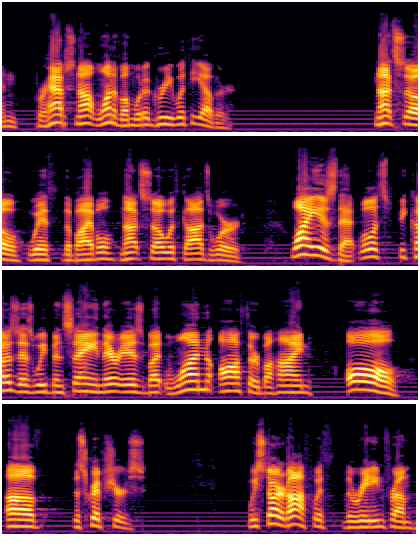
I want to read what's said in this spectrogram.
and perhaps not one of them would agree with the other. Not so with the Bible, not so with God's Word. Why is that? Well, it's because, as we've been saying, there is but one author behind all of the Scriptures. We started off with the reading from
